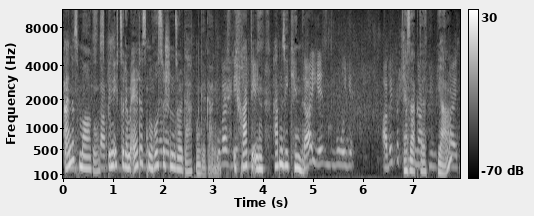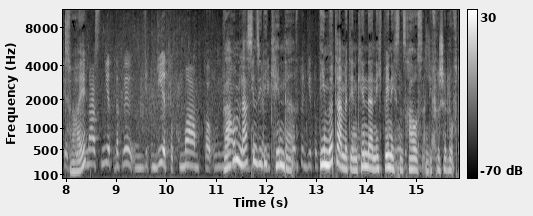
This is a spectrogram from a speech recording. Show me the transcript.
Eines Morgens bin ich zu dem ältesten russischen Soldaten gegangen. Ich fragte ihn, haben Sie Kinder? Er sagte, ja, zwei. Warum lassen Sie die Kinder, die Mütter mit den Kindern nicht wenigstens raus an die frische Luft?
